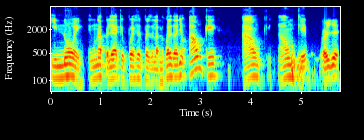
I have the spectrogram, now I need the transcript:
Inoue en una pelea que puede ser pues de las mejores del año, aunque, aunque, aunque, oye,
